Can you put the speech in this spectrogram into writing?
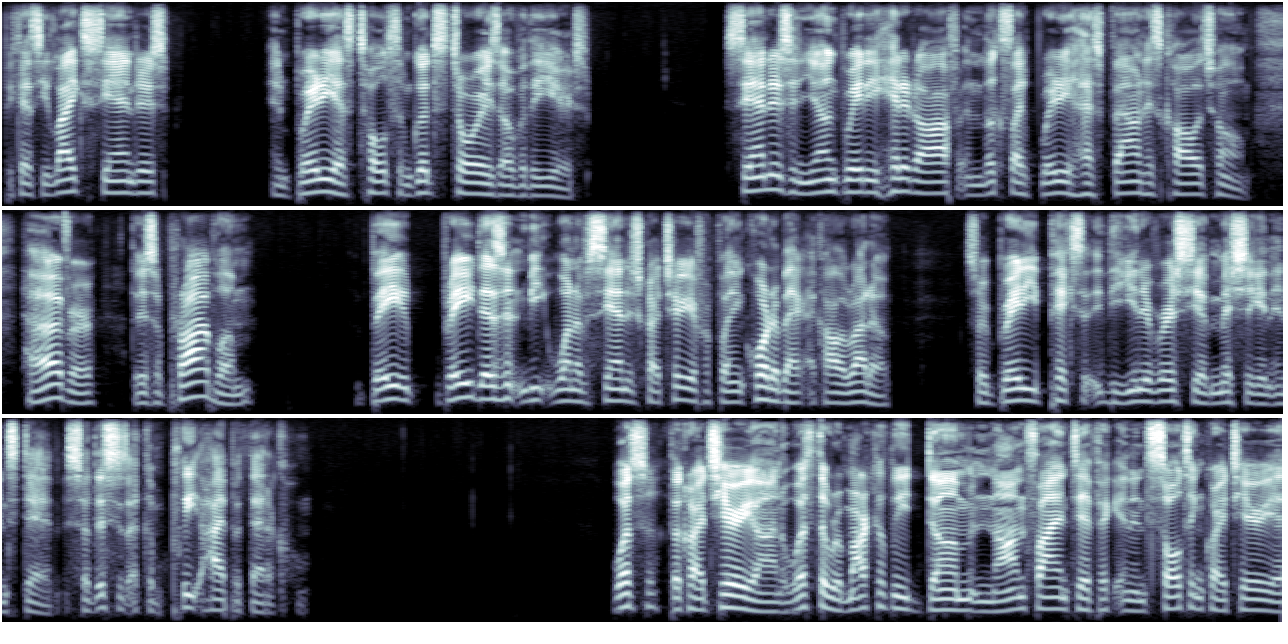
because he likes Sanders, and Brady has told some good stories over the years. Sanders and young Brady hit it off, and looks like Brady has found his college home. However, there's a problem. Brady, doesn't meet one of Sanders' criteria for playing quarterback at Colorado. So Brady picks the University of Michigan instead. So this is a complete hypothetical. What's the criterion? What's the remarkably dumb, non scientific, and insulting criteria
